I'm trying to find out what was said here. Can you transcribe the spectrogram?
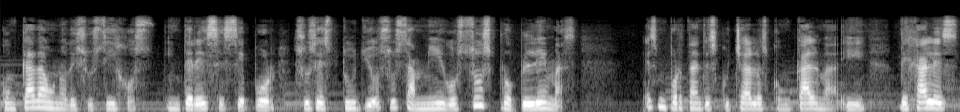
con cada uno de sus hijos, interésese por sus estudios, sus amigos, sus problemas. Es importante escucharlos con calma y dejarles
